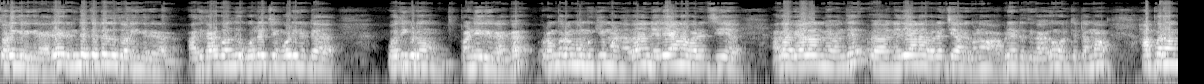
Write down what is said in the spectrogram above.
தொடங்கியிருக்கிறாரு. ரெண்டு திட்டத்தை தொடங்கியிருக்கிறாங்க. அதுக்காக வந்து ஒரு லட்சம் கோடி கிட்ட ஒதுக்கீடும் பண்ணியிருக்கிறாங்க. ரொம்ப ரொம்ப முக்கியமானதாக நிலையான வளர்ச்சியை அதாவது வேளாண்மை வந்து நிலையான வளர்ச்சியாக இருக்கணும் அப்படின்றதுக்காக ஒரு திட்டமும் அப்புறம்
